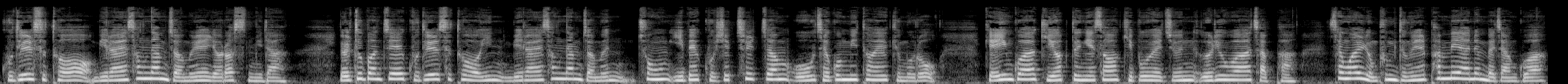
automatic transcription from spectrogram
굿윌스토어 밀알 성남점을 열었습니다. 12번째 굿윌 스토어인 밀알 성남점은 총 297.5제곱미터의 규모로 개인과 기업 등에서 기부해준 의류와 잡화, 생활용품 등을 판매하는 매장과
